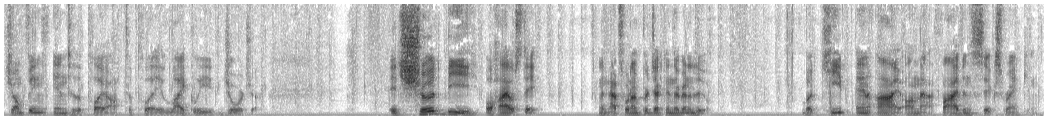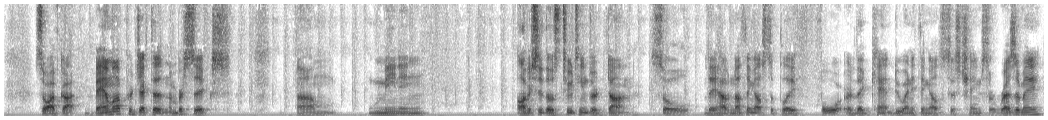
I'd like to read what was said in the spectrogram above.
jumping into the playoff to play likely Georgia. It should be Ohio State, and that's what I'm projecting they're going to do but keep an eye on that five and six ranking. So I've got Bama projected at number six, um, meaning obviously those two teams are done. So they have nothing else to play for, or they can't do anything else to change their resume.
